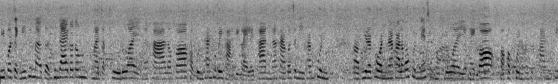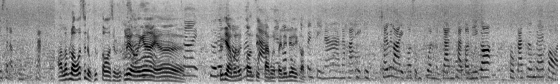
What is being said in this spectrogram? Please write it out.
มีโปรเจกต์นี้ขึ้นมาเกิดขึ้นได้ก็ต้องมาจากทรูด้วยนะคะ แล้วก็ขอบคุณท่านผู้บริหารอีกหลายๆท่านนะคะ ก็จะมีทั้งคุณเอ่อพีรทนนะคะ แล้วก็คุณเนชชนกด้วยยังไงก็ขอขอบคุณทุกๆท่านที่สนับสนุนค่ะอะรับรองว่าสนุกทุกตอนสนุกทุกเรื่องเอาง่ายๆเออใช่คือเรื่ทุกอย่างมันสต้องตอนติดตามกันไปเรื่อยๆครับก็เป็นปีหน้านะคะอีกอีกใช้เวลาอีกพอสมควรเหมือนกันค่ะ ตอนนี้ก็ โฟกัสเรื่องแรกก่อน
